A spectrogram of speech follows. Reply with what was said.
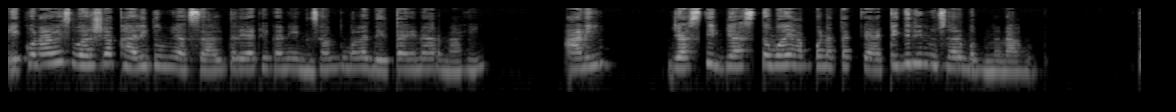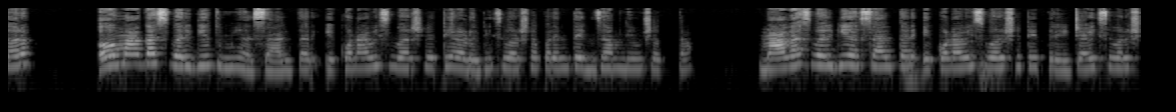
एकोणावीस वर्षाखाली तुम्ही असाल तर या ठिकाणी एक्झाम तुम्हाला देता येणार नाही. आणि जास्तीत जास्त वय आपण आता कॅटेगरीनुसार बघणार आहोत. तर अमागासवर्गीय तुम्ही असाल तर एकोणावीस वर्ष ते अडतीस वर्षापर्यंत एक्झाम देऊ शकता. मागासवर्गीय असाल तर एकोणावीस वर्ष ते त्रेचाळीस वर्ष.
